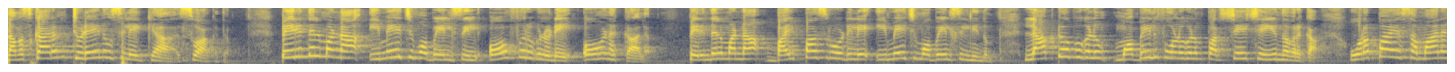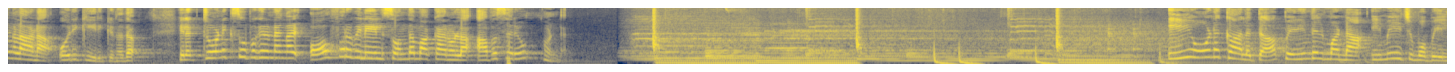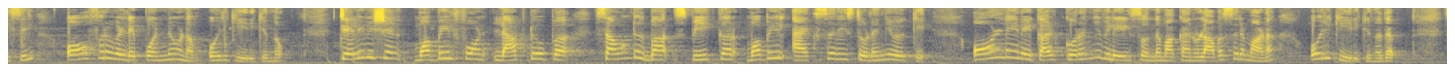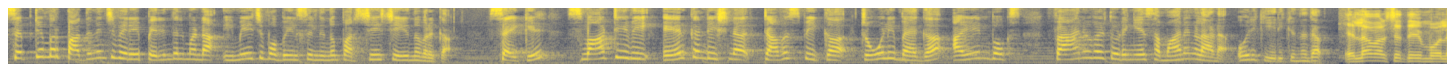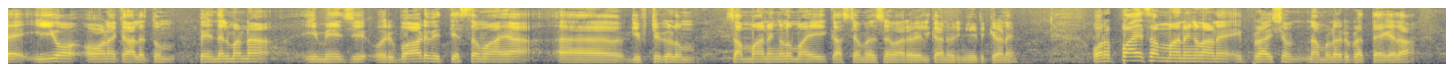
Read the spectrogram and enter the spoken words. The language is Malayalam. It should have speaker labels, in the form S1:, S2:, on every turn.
S1: നമസ്കാരം. ടുഡേ ന്യൂസിലേക്ക് സ്വാഗതം. പെരിന്തൽമണ്ണ ഇമേജ് മൊബൈൽസിൽ ഓഫറുകളുടെ ഓണക്കാലം. പെരിന്തൽമണ്ണ ബൈപ്പാസ് റോഡിലെ ഇമേജ് മൊബൈൽസിൽ നിന്നും ലാപ്ടോപ്പുകളും മൊബൈൽ ഫോണുകളും പർച്ചേസ് ചെയ്യുന്നവർക്ക് ഉറപ്പായ സമ്മാനങ്ങളാണ് ഒരുക്കിയിരിക്കുന്നത്. ഇലക്ട്രോണിക്സ് ഉപകരണങ്ങൾ ഓഫർ വിലയിൽ സ്വന്തമാക്കാനുള്ള അവസരവും ഉണ്ട്. ഓണക്കാലത്ത് പെരിന്തൽമണ്ണ ഇമേജ് മൊബൈൽസിൽ ഓഫറുകളുടെ പൊന്നോണം ഒരുക്കിയിരിക്കുന്നു. Television mobile phone laptop sound bar speaker mobile accessories തുടങ്ങിയവയൊക്കെ ഓൺലൈനേക്കാൾ കുറഞ്ഞ വിലയിൽ സ്വന്തമാക്കാനുള്ള അവസരമാണ് ഒരുക്കിയിരിക്കുന്നത്. സെപ്റ്റംബർ പതിനഞ്ച് വരെ പെരിന്തൽമണ്ണ ഇമേജ് മൊബൈൽസിൽ നിന്നും പർച്ചേസ് ചെയ്യുന്നവർക്ക് cycle smart T V air conditioner tower speaker trolley bag iron box ഫാനുകൾ തുടങ്ങിയ സമ്മാനങ്ങളാണ് ഒരുക്കിയിരിക്കുന്നത്.
S2: എല്ലാ വർഷത്തെയും പോലെ ഈ ഓണക്കാലത്തും പെരിന്തൽമണ്ണ ഇമേജ് ഒരുപാട് വ്യത്യസ്തമായ ഗിഫ്റ്റുകളും സമ്മാനങ്ങളുമായി കസ്റ്റമേഴ്സിനെ വരവേൽക്കാൻ ഒരുങ്ങിയിരിക്കുകയാണ്. ഉറപ്പായ സമ്മാനങ്ങളാണ് ഇപ്രാവശ്യം നമ്മളൊരു പ്രത്യേകത.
